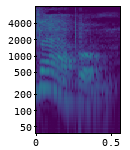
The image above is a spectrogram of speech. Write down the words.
Werbung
